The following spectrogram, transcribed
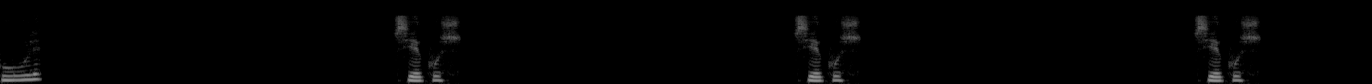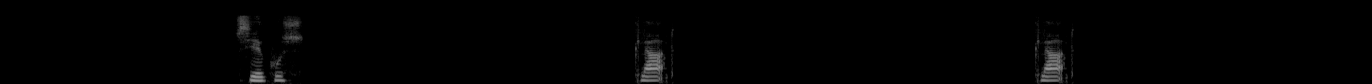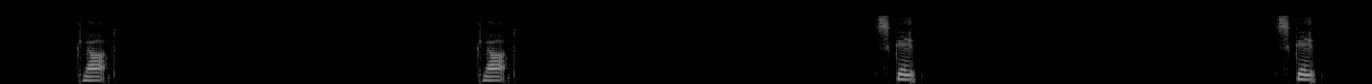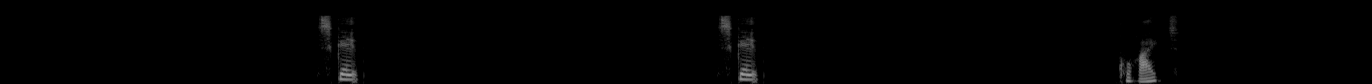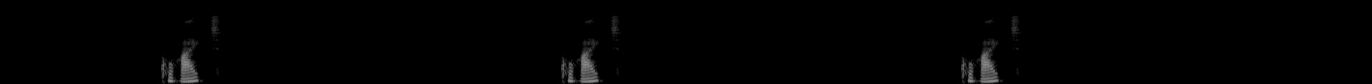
Hule. Cirkus cirkus cirkus cirkus klart. Klart. Klart. Klart skab. Skab. Skab. Skab. Korrekt. Korrekt. Korrekt. Korrekt.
